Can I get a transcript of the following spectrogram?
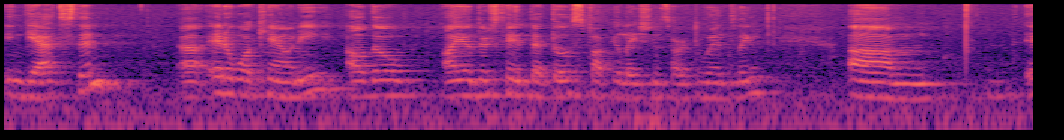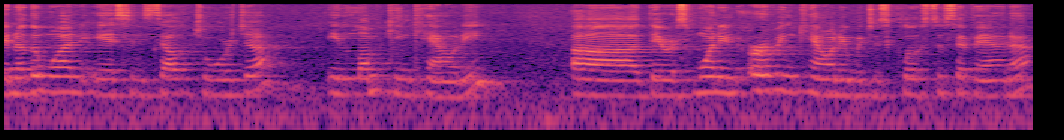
in Gadsden, uh, Etowah County, although I understand that those populations are dwindling. Um, another one is in South Georgia, in Lumpkin County. Uh, there's one in Irwin County, which is close to Savannah.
